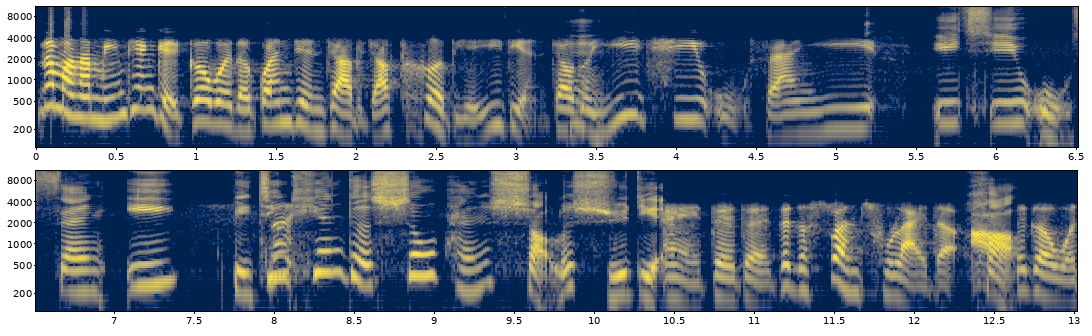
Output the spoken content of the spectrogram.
那么呢，明天给各位的关键价比较特别一点，叫做一七五三一，一七五三一，比今天的收盘少了十点。哎，对对，这个算出来的啊，这个我。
